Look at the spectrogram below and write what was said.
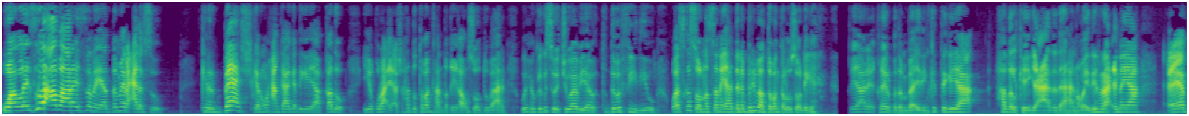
Waa laysla abaaraysanayaa dameer calasow karbaashkan waxaan kaaga dhigayaa qado iyo quraac iyo casho. Hadda tobankan daqiiqa u soo duuba arag. Wuxuu kaga soo jawaabayaa toddoba video waa iska soo nasanaya. Haddana berri baan toban kale u soo dhigay. Khiyaarey kheyr badan baa idinka tegayaa hadalkayga caadada ahana waa idin raacinayaa. Ceeb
